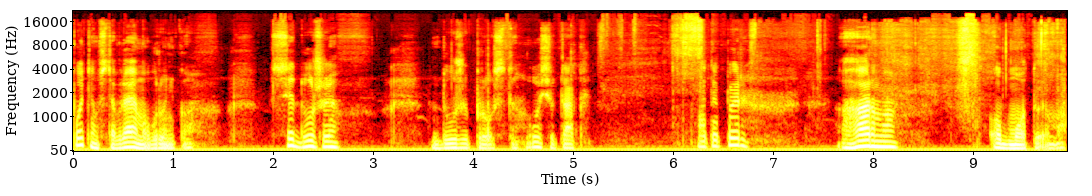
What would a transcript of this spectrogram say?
Потім вставляємо бруньку. Все дуже дуже просто. Ось отак. А тепер гарно обмотуємо.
